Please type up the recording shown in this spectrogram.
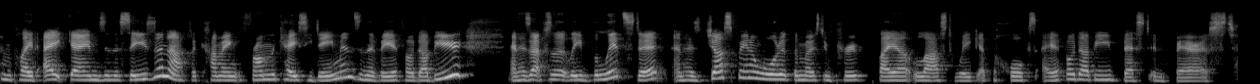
and played eight games in the season after coming from the Casey Demons in the VFLW and has absolutely blitzed it and has just been awarded the most improved player last week at the Hawks AFLW Best and Fairest.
